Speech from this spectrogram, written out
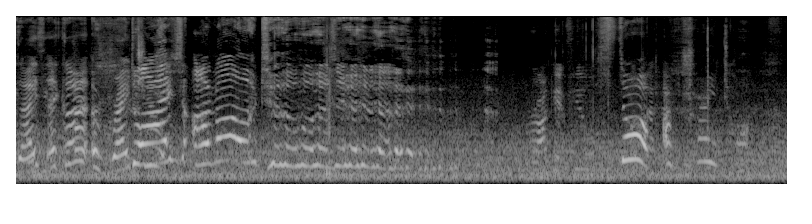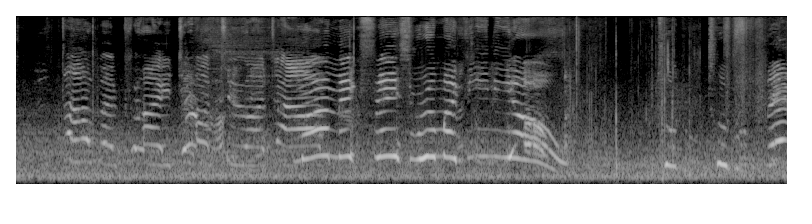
guys, I got a Raichu. Guys, I'm out to Rocket fuel? Stop! I'm trying to talk. Stop and try to talk to us. Mom, make face ruin my video! Bella.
